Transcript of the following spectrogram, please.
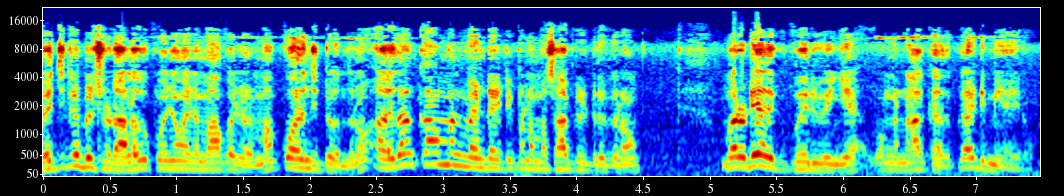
வெஜிடபிள்ஸோட அளவு கொஞ்சம் கொஞ்சமா கொஞ்சம் கொஞ்சமா குறைஞ்சிட்டு வந்துடும் அதுதான் காமன் மென்டாலிட்டி இப்போ நம்ம சாப்பிட்டுட்டு இருக்கிறோம். மறுபடியும் அதுக்கு போயிடுவீங்க உங்க நாக்கு அதுக்கு அடிமையாயிரும்.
